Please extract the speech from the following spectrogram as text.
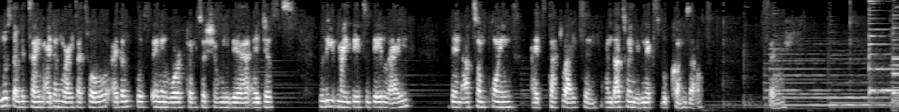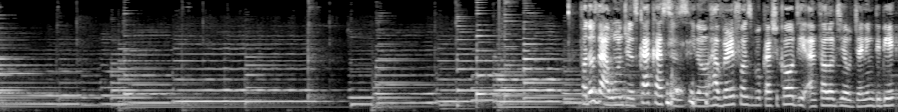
most of the time I don't write at all. I don't post any work on social media. I just live my day to day life. Then at some point I start writing, and that's when the next book comes out. So. For those that are wondering, Scarcast is, you know, her very first book, and she called the Anthology of Jenim Dibie.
